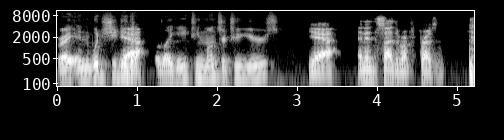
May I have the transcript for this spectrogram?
right? And what did she do Yeah. that for like eighteen months or two years? Yeah. And then decided to run for president.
